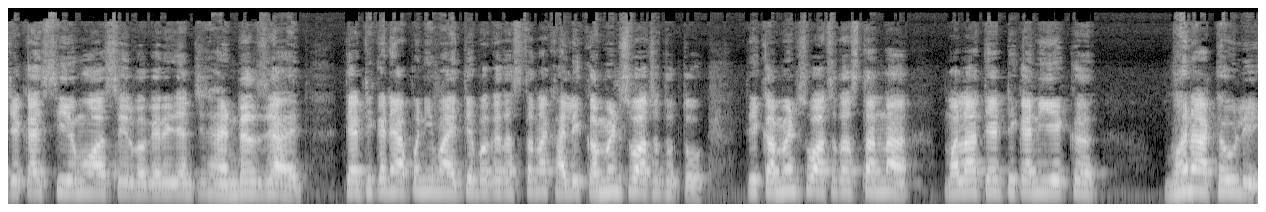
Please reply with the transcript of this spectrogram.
जे काय सीएमओ असेल वगैरे ज्यांचे हँडल जे आहेत त्या ठिकाणी आपण ही माहिती बघत असताना खाली कमेंट्स वाचत होतो. ती कमेंट्स वाचत असताना मला त्या ठिकाणी एक म्हण आठवली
